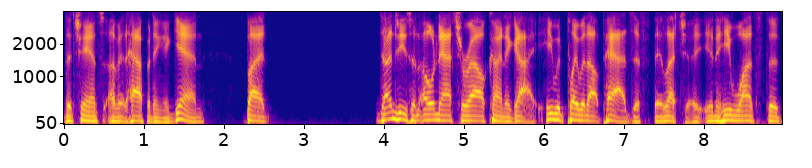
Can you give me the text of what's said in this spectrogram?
the chance of it happening again. But Dungey's an au naturel kind of guy. He would play without pads if they let you, and he wants to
